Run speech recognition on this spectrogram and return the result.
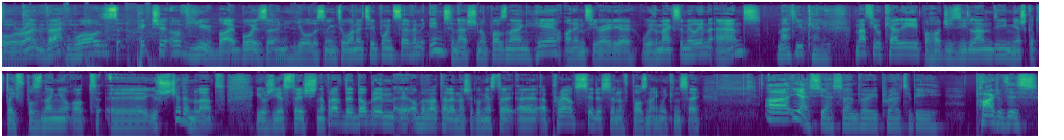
All right, that was Picture of You by Boyzone. You're listening to 102.7 International Poznań here on MC Radio with Maximilian and Matthew Kelly. Matthew Kelly pochodzi z Irlandii, mieszka tutaj w Poznaniu od e, już 7 lat. Już jesteś naprawdę dobrym e, obywatelem naszego miasta, a proud citizen of Poznań, we can say. Uh, yes, yes, I'm very proud to be part of this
